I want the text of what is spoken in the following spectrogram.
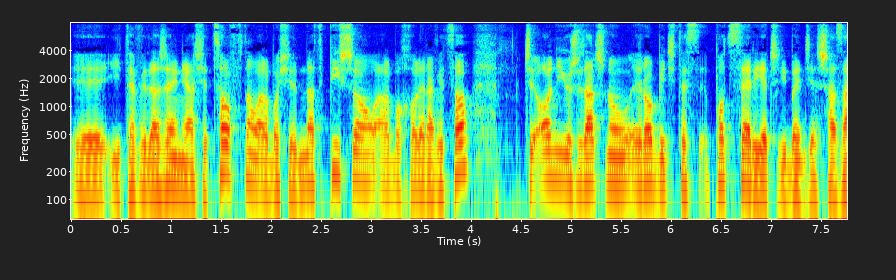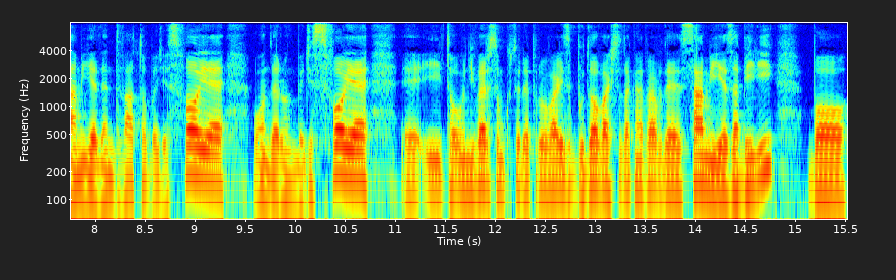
y, i te wydarzenia się cofną, albo się nadpiszą, albo cholera wie co. Czy oni już zaczną robić te podserie, czyli będzie Shazam 1, 2 to będzie swoje, Wonder Woman będzie swoje y, i to uniwersum, które próbowali zbudować, to tak naprawdę sami je zabili, bo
